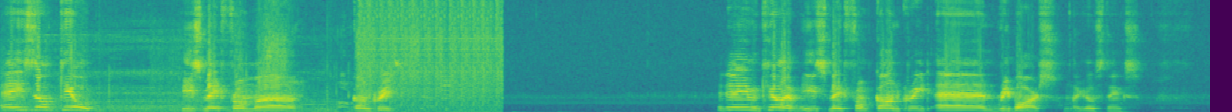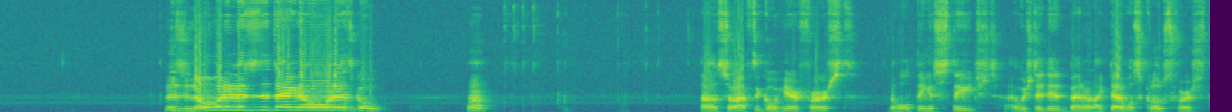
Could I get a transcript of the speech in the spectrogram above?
Hey, he's so cute. He's made from uh, concrete. He didn't even kill him. He's made from concrete and rebars, like those things. Listen, nobody listens to techno. Let's go. Huh? Uh, so I have to go here first. The whole thing is staged. I wish they did it better. Like that was closed first,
